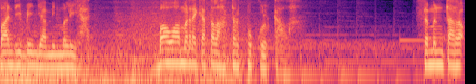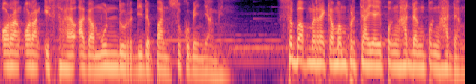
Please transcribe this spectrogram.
Bandi Benyamin melihat bahwa mereka telah terpukul kalah. Sementara orang-orang Israel agak mundur di depan suku Benyamin. Sebab mereka mempercayai penghadang-penghadang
